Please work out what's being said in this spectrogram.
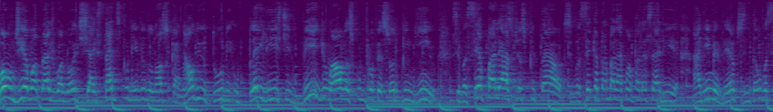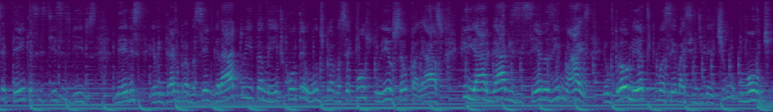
Bom dia, boa tarde, boa noite. Já está disponível no nosso canal do YouTube o playlist Vídeo Aulas com o Professor Pinguinho. Se você é palhaço de hospital, se você quer trabalhar com a palhaçaria, anima eventos, então você tem que assistir esses vídeos. Neles eu entrego para você gratuitamente conteúdos para você construir o seu palhaço, criar gags e cenas e mais. Eu prometo que você vai se divertir um monte.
